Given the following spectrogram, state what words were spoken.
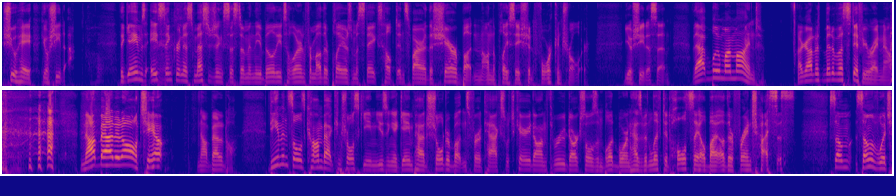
Shuhei Yoshida. The game's asynchronous messaging system and the ability to learn from other players' mistakes helped inspire the share button on the PlayStation 4 controller, Yoshida said. That blew my mind. I got a bit of a stiffy right now. Not bad at all, champ. Not bad at all. Demon Souls combat control scheme using a gamepad shoulder buttons for attacks, which carried on through Dark Souls and Bloodborne, has been lifted wholesale by other franchises. Some some of which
